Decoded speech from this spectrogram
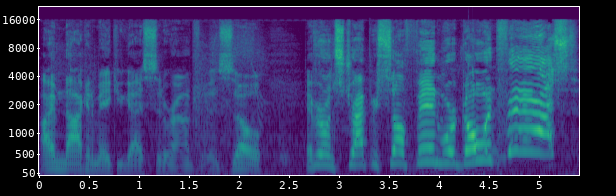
I'm not gonna make you guys sit around for this. So, everyone strap yourself in, we're going fast!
